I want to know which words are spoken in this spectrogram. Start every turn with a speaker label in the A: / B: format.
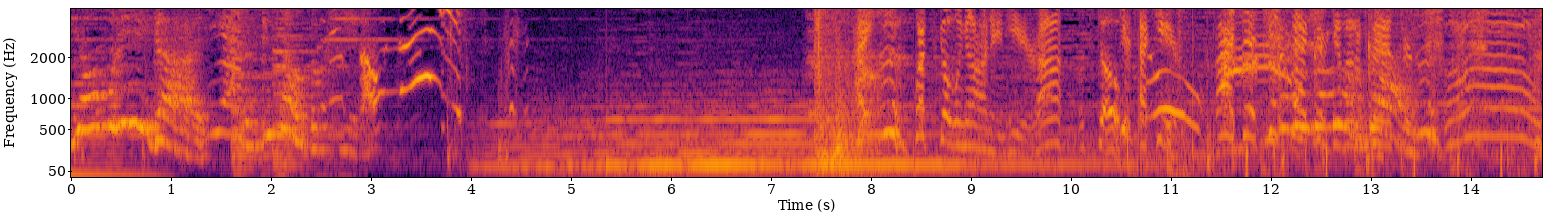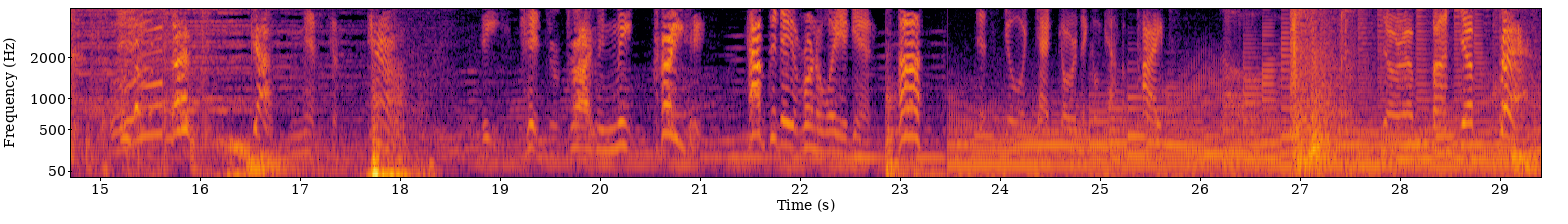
A: You're free, guys. Yes. Get out of. So
B: nice.
C: hey, what's going on in here, huh? Let's
B: go.
C: Get back no. here. I said get back here, you little God. bastard. Oh. oh. Just missed him. Damn. These kids are driving me crazy. How could they run away again, huh? This dude, that door they go down the pipes. Oh. They're a bunch of brats.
